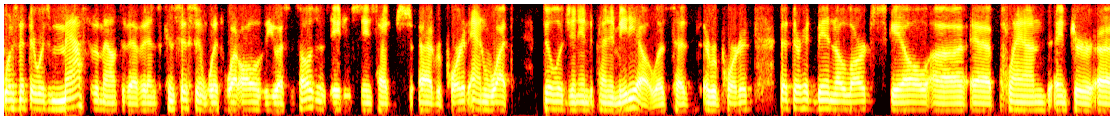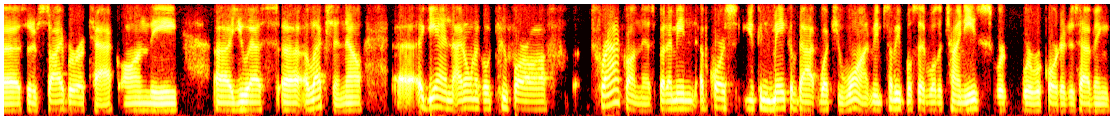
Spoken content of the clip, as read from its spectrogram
was that there was massive amounts of evidence consistent with what all of the U.S. intelligence agencies had, had reported and what diligent independent media outlets had reported that there had been a large scale uh, uh, planned inter uh, sort of cyber attack on the uh, U.S. Uh, election. Now, uh, again, I don't want to go too far off track on this, but I mean, of course, you can make of that what you want. I mean, some people said, well, the Chinese were were recorded as having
